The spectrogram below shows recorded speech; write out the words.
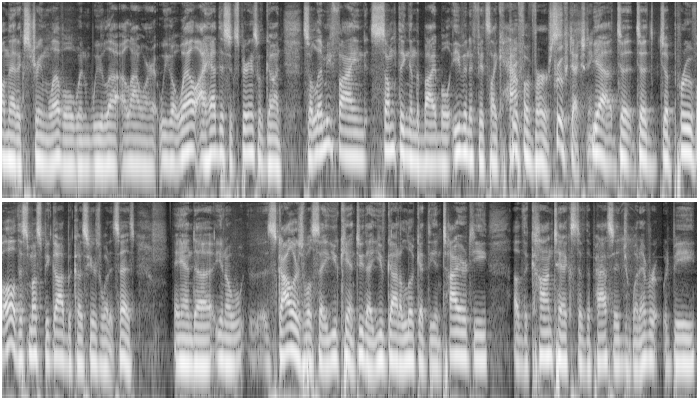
on that extreme level when we allow, our we go. Well, I had this experience with God, so let me find something in the Bible, even if it's like half a verse, proof texting. yeah, to to to prove, oh, this must be God because here's what it says. And uh, you know, scholars will say you can't do that. You've got to look at the entirety of the context of the passage, whatever it would be,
